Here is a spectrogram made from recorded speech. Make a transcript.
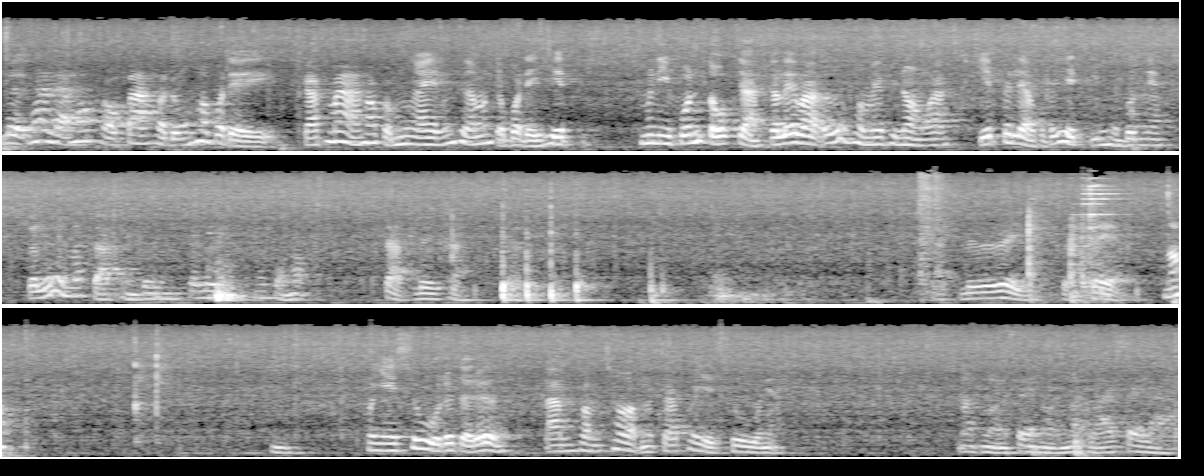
เลิกงานแล้วเฮาเขาป่าเข้าดงเฮาบ่ได้กลับมาเฮาก็เมื่อยบางเทื่อมันก็บ่ได้เฮ็ดมื้อนี้ฝนตกจ้ะก็เลยว่าเออพ่อแม่พี่น้องว่าเก็บไปแล้วก็ไปเฮ็ดกินให้เบิ่งเนี่ยก็เลยมาจัดให้เบิ่งก็เลยมาบอกเนาะจัดเลยค่ะจัดตัดเลยแสบเนาะพ่อเยซูเด้อจ้ะเด้อ ตามความชอบนะจ๊ะพ่อเยซูเนี่ยมากหน่อยใส่หน่อยมากหลายใส่หลาย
